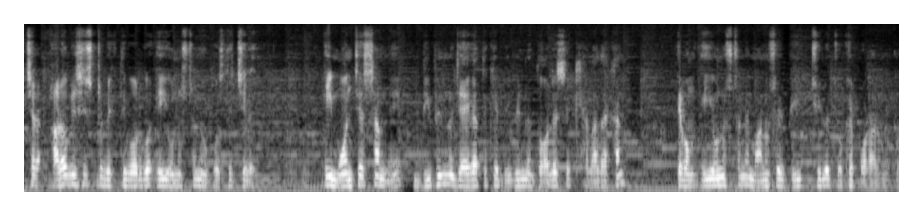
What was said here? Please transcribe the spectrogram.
এছাড়া আরও বিশিষ্ট ব্যক্তিবর্গ এই অনুষ্ঠানে উপস্থিত ছিলেন। এই মঞ্চের সামনে বিভিন্ন জায়গা থেকে বিভিন্ন দল এসে খেলা দেখান এবং এই অনুষ্ঠানে মানুষের ভিড় ছিল চোখে পড়ার মতো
